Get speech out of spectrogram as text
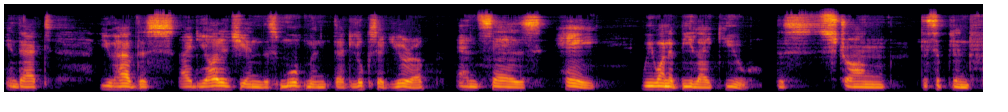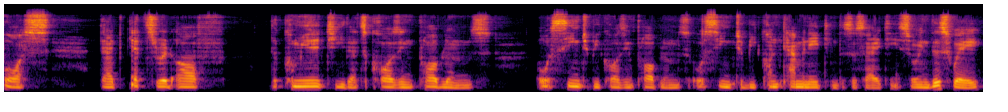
in that you have this ideology and this movement that looks at Europe and says, hey, we want to be like you, this strong, disciplined force that gets rid of the community that's causing problems or seem to be causing problems or seem to be contaminating the society. So, in this way,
